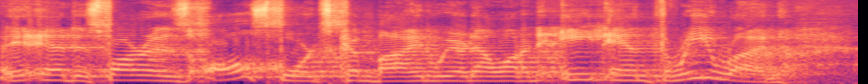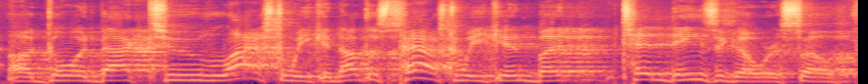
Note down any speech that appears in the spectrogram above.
And as far as all sports combined, we are now on an eight and three run uh, going back to last weekend, not this past weekend, but 10 days ago or so.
